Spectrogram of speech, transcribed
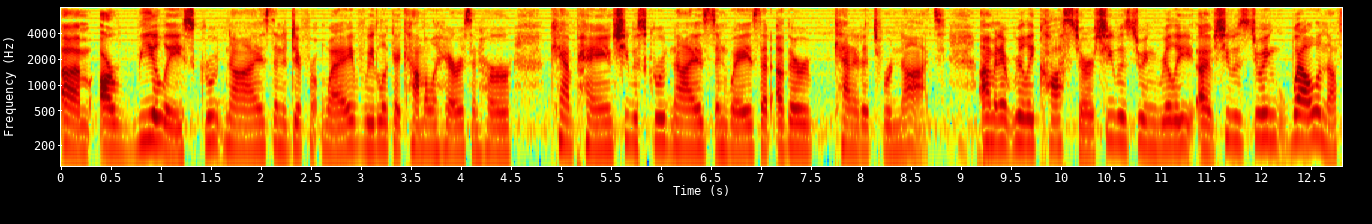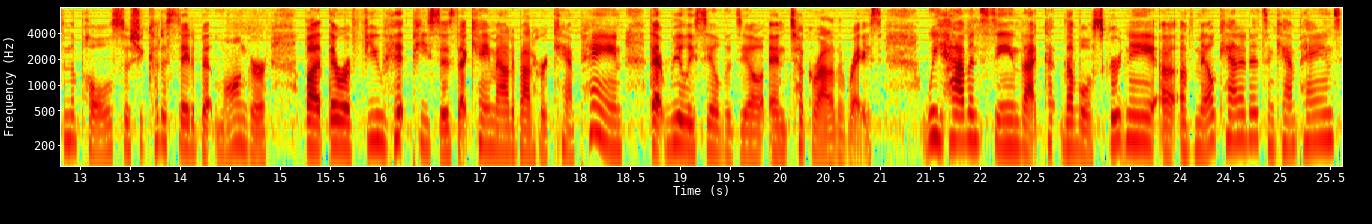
um, are really scrutinized in a different way. If we look at Kamala Harris and her campaign, she was scrutinized in ways that other candidates were not, um, and it really cost her. She was doing really, uh, she was doing well enough in the polls, so she could have stayed a bit longer. But there were a few hit pieces that came out about her campaign that really sealed the deal and took her out of the race. We haven't seen that c- level of scrutiny uh, of male candidates and campaigns,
